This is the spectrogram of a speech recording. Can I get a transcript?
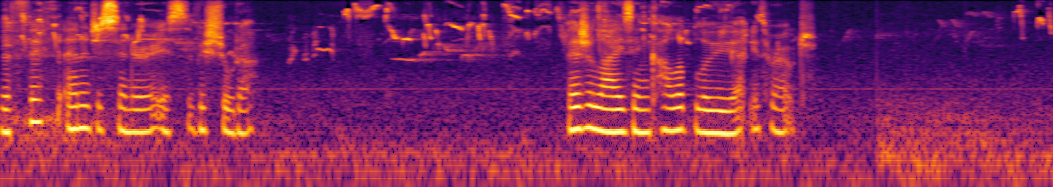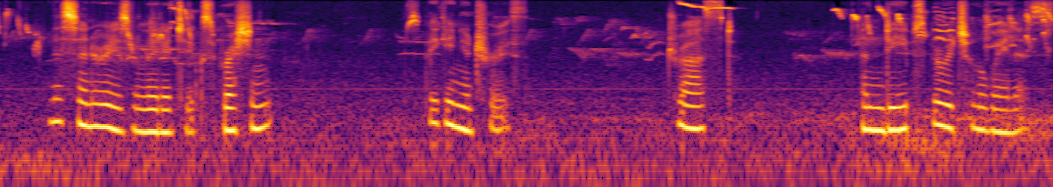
The fifth energy center is Vishuddha. Visualizing color blue at your throat. This center is related to expression, speaking your truth, trust, and deep spiritual awareness.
